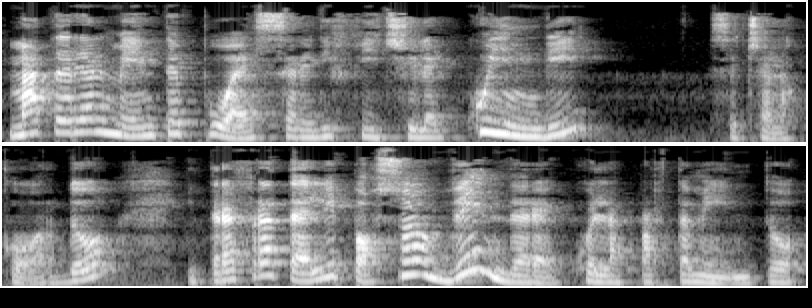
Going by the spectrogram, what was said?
Materialmente può essere difficile, quindi se c'è l'accordo, i tre fratelli possono vendere quell'appartamento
